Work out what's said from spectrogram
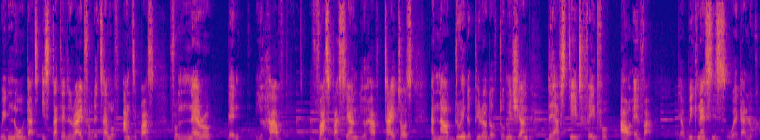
We know that it started right from the time of Antipas, from Nero, then you have Vespasian, you have Titus, and now during the period of Domitian, they have stayed faithful. However, their weaknesses were that look,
